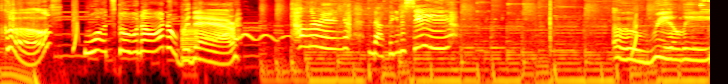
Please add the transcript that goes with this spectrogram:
Girls? What's going on over there? Coloring. Nothing to see. Oh, really?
